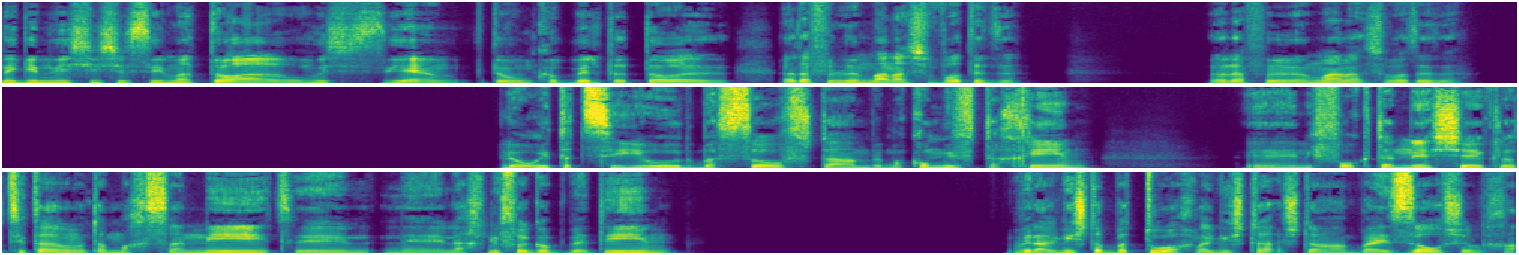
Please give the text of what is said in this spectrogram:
נגיד מישהי שסיימה תואר או מי שסיים פתאום הוא מקבל את התואר לא יודע אפילו למה להשוות את זה. לא יודע אפילו למה להשוות את זה. להוריד את הציוד בסוף שאתה במקום מבטחים אה, לפרוק את הנשק להוציא את המחסנית אה, להחליף רגע בגדים. ולהרגיש שאתה בטוח להרגיש שאתה באזור שלך.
